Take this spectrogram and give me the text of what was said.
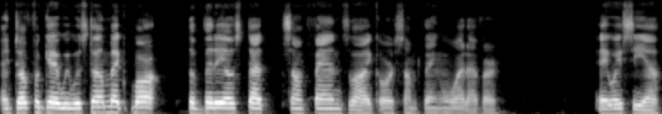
And don't forget we will still make more the videos that some fans like or something whatever. Eh, güey, sí, ya.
